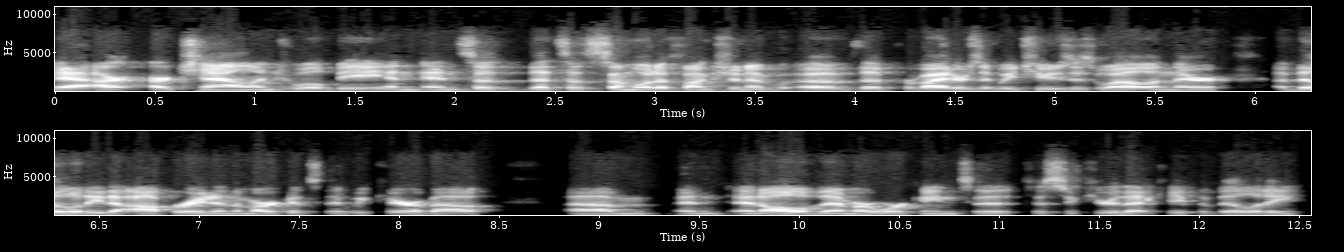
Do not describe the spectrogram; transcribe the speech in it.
yeah our, our challenge will be and and so that's a somewhat a function of of the providers that we choose as well and their ability to operate in the markets that we care about um, and and all of them are working to to secure that capability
